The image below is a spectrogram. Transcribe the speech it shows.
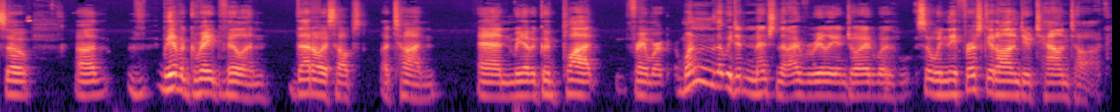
So uh, th- we have a great villain. That always helps a ton, and we have a good plot framework. One that we didn't mention that I really enjoyed was so when they first get on and do town talk.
